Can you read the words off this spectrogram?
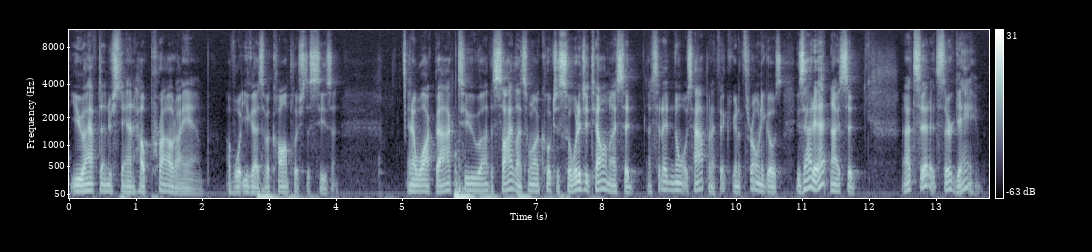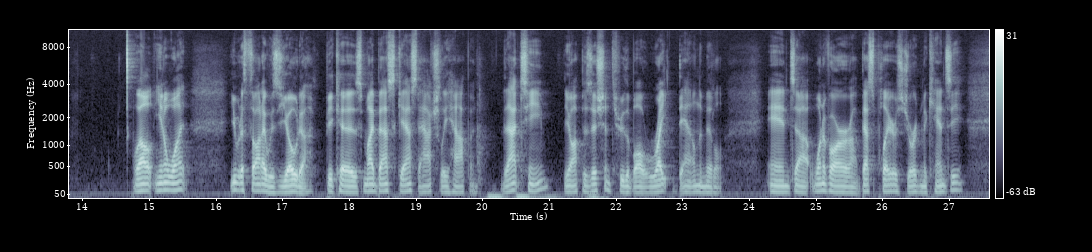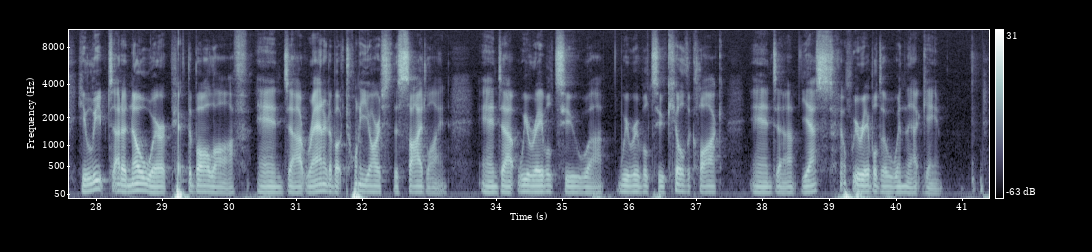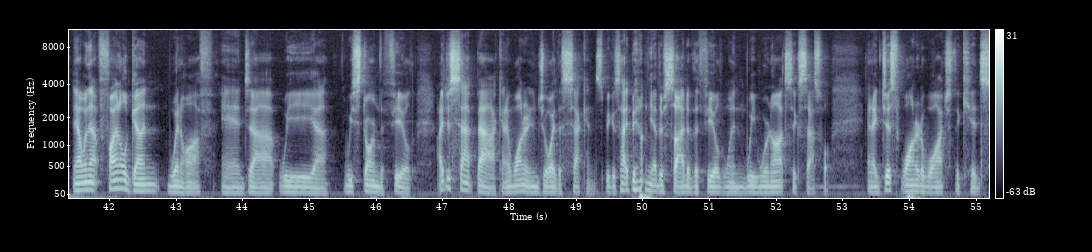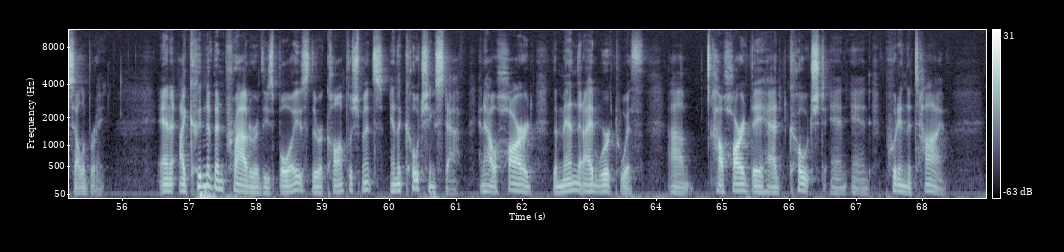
you have to understand how proud I am of what you guys have accomplished this season. And I walked back to uh, the sidelines. One of my coaches, so what did you tell him? I said, I said I didn't know what was happening. I think they're going to throw. And he goes, Is that it? And I said, That's it. It's their game. Well, you know what? You would have thought I was Yoda because my best guess actually happened. That team, the opposition, threw the ball right down the middle. And uh, one of our uh, best players, Jordan McKenzie, he leaped out of nowhere, picked the ball off, and uh, ran it about 20 yards to the sideline. And uh, we were able to uh, we were able to kill the clock. And uh, yes, we were able to win that game. Now, when that final gun went off and we we stormed the field. I just sat back and I wanted to enjoy the seconds because I'd been on the other side of the field when we were not successful. And I just wanted to watch the kids celebrate. And I couldn't have been prouder of these boys, their accomplishments, and the coaching staff, and how hard the men that I had worked with, um, how hard they had coached and, and put in the time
